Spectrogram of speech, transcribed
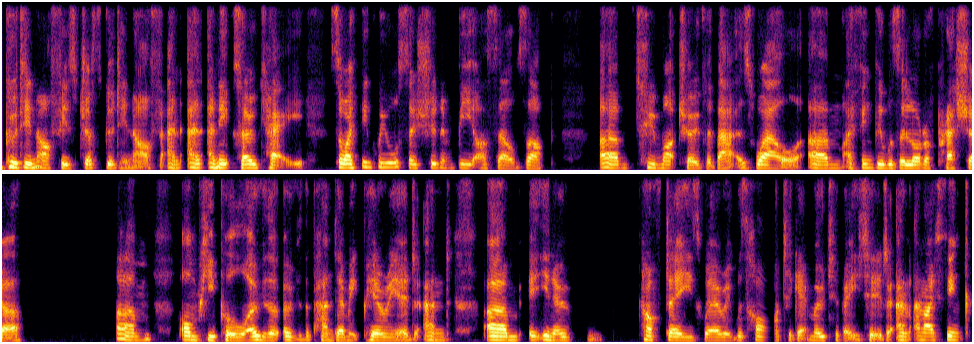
good enough is just good enough and, and, and it's okay. So I think we also shouldn't beat ourselves up um, too much over that as well. Um, I think there was a lot of pressure um, on people over the over the pandemic period, and um, it, you know tough days where it was hard to get motivated. And and I think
